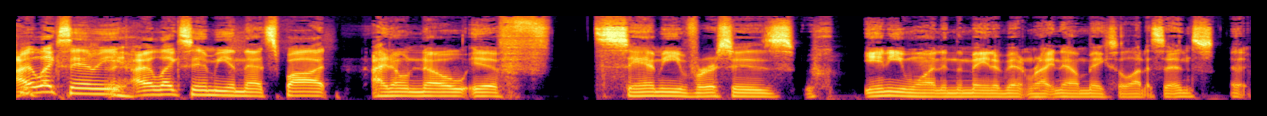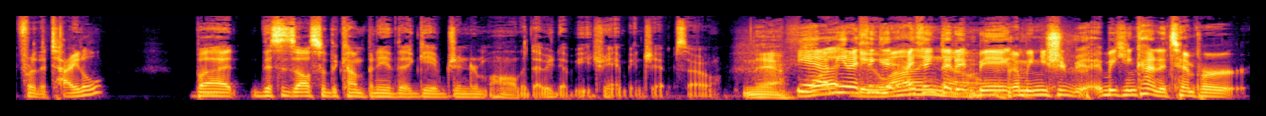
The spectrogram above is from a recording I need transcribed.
I like Sammy. I like Sammy in that spot. I don't know if Sammy versus anyone in the main event right now makes a lot of sense uh, for the title. But this is also the company that gave Jinder Mahal the WWE Championship. So Yeah. Yeah, I mean, I think that, I think that it being, I mean, you should, we can kind of temper,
